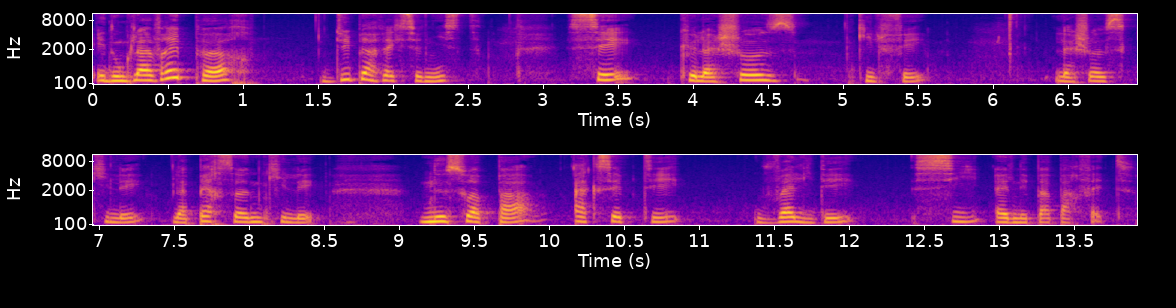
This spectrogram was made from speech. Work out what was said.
Et donc, la vraie peur du perfectionniste, c'est que la chose qu'il fait, la chose qu'il est, la personne qu'il est, ne soit pas acceptée ou validée si elle n'est pas parfaite.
